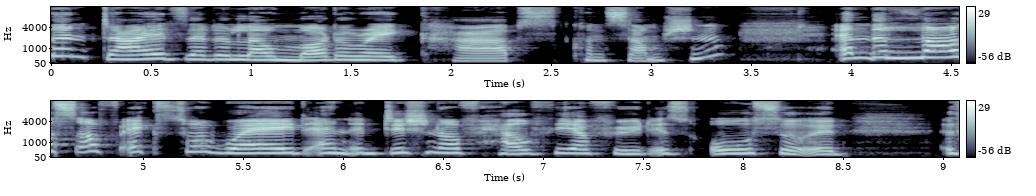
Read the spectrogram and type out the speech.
than diets that allow moderate carbs consumption. And the loss of extra weight and addition of healthier food is also a, a,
